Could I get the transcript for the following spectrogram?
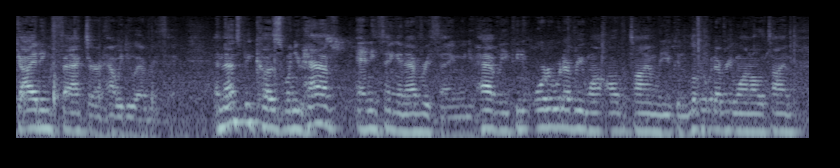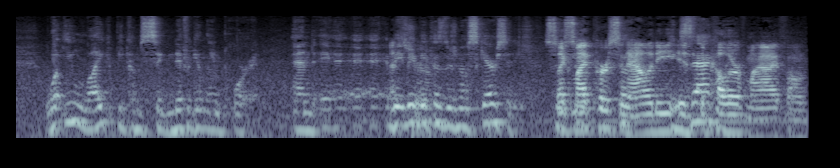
guiding factor in how we do everything. And that's because when you have anything and everything, when you have, you can order whatever you want all the time, when you can look at whatever you want all the time, what you like becomes significantly important. And eh, eh, eh, maybe because there's no scarcity. So, like so- my so- personality is the color of my iPhone.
